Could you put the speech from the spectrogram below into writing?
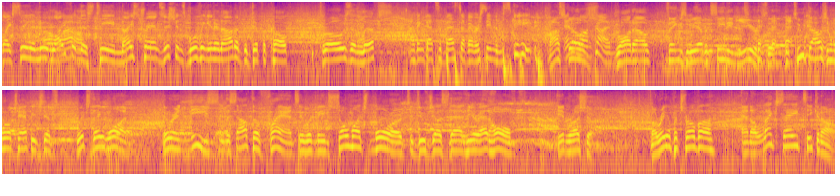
Like seeing a new oh, life wow. in this team. Nice transitions, moving in and out of the difficult throws and lifts. I think that's the best I've ever seen them skate Moscow's brought out things that we haven't seen in years. the, the 2000 World Championships, which they won, they were in Nice in the south of France. It would mean so much more to do just that here at home in Russia. Maria Petrova and Alexei Tikhonov.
